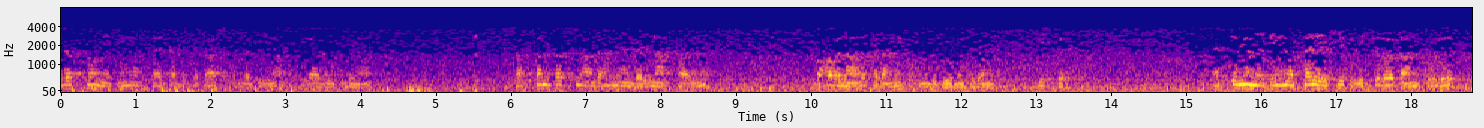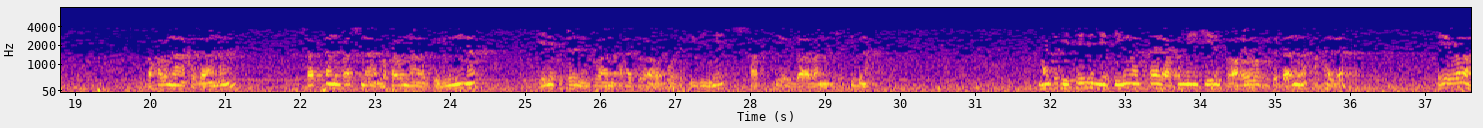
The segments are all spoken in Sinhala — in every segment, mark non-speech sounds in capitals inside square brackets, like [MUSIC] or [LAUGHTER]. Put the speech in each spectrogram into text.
දක්වා මේ පින්වත් අයට ප්‍රකාශ කරලා තියෙන ප්‍රතිආදී තිබෙනවා. සත්සංපස්නා ධර්මයන් බැලන ආකාරයෙන් භාවනාව කරන්නේ කොහොමද කියන එක ගැන විස්තර. ඇත්තම මේ පින්වත් අය ඒක විස්තරවලට අනුකූලව භාවනා කළා නම් සත්සංපස්නා භාවනාව තුළින්ම කෙනෙකුට නිර්වාණ ධාතුව අවබෝධ කිරීමේ ශක්තිය උදාවන්නට තිබුණා. මට හිතෙන්නේ මේ තින්වත් අය අප මේ කියන ප්‍රායෝගික ධර්ම අහලා ඒවා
